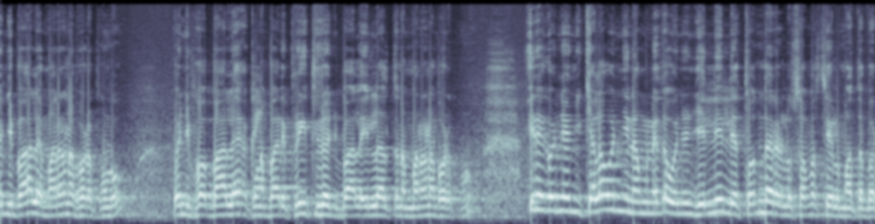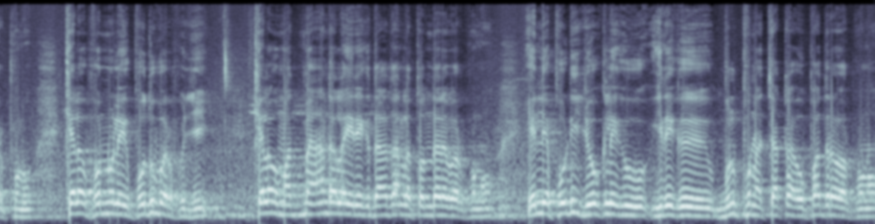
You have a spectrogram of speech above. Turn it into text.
ಒಂಜಿ ಬಾಲೆ ಮರಣ ಪಡಪುಂಡು. ಒಂಜಿ ಬಾಲೆ ಅಕ್ಲ ಬಾರಿ ಪ್ರೀತಿದ ಒಂಜಿ ಬಾಲೆ ಅತ್ತನ ಮರಣ ಬರ್ಪುಂಡು ಇರೆಗೆ ಒಂಜಿ ಕೆಲವೊಂಜಿ ನಮೂನೆದ ಒಂಜೊಂಜಿ ಎಲ್ಲೆಲ್ಲಿ ತೊಂದರೆಗಳು ಸಮಸ್ಯೆಗಳು ಮಾತ ಬರ್ಪುಂಡು. ಕೆಲವು ಪೊನ್ನುಲಿಗೆ ಪೊದು ಬರ್ಪುಜಿ. ಕೆಲವು ಮದ್ಮೆ ಆಂಡಲ ಇರೆಗೆ ದಾದಾನ್ಲ ತೊಂದರೆ ಬರ್ಪುನು, ಎಲ್ಲಿ ಪೊಡಿ ಜೋಕ್ಲಿಗು ಇರಿಗೆ ಬುಲ್ಪುನ ಚಟ ಉಪದ್ರ ಬರ್ಪುನು.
